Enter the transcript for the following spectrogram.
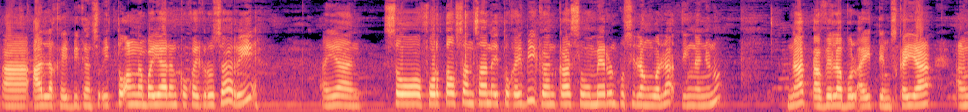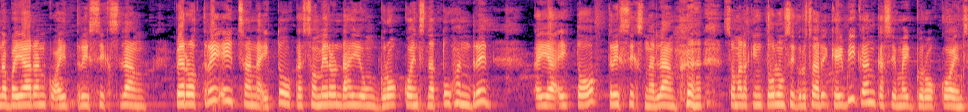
ah, alak kaibigan. So, ito ang nabayaran ko kay grocery. Ayan. So, 4,000 sana ito kaibigan kaso meron po silang wala. Tingnan nyo no. Not available items. Kaya, ang nabayaran ko ay 3,600 lang. Pero 3,800 sana ito kasi meron dahil yung grow coins na 200. Kaya ito, 3,600 na lang. so malaking tulong si grocery kaibigan kasi may grow coins.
